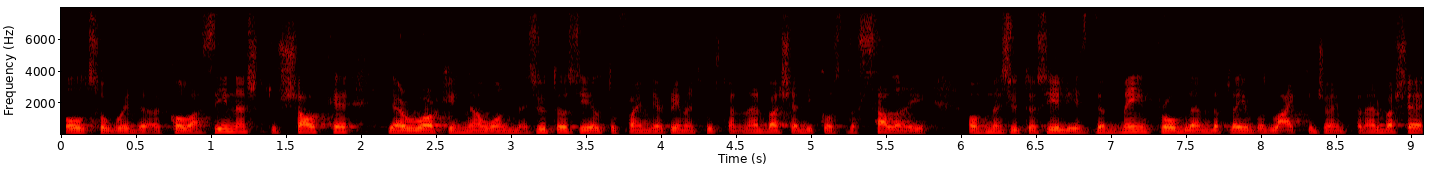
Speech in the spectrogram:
also with uh, Kolasinac to Schalke. They are working now on Mesut Ozil to find the agreement with Fenerbahce because the salary of Mesut Ozil is the main problem. The player would like to join Fenerbahce.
